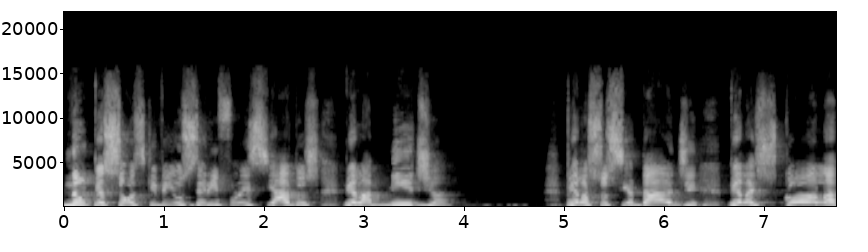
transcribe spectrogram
Não pessoas que venham ser influenciados pela mídia, pela sociedade, pela escola,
